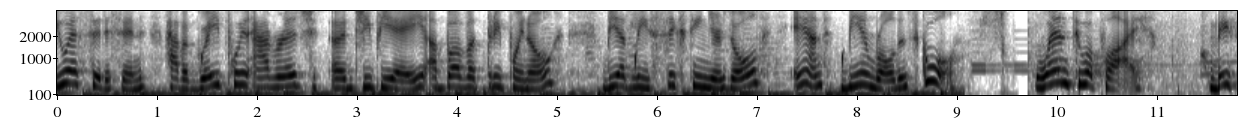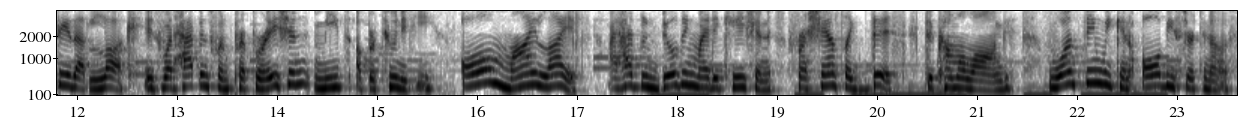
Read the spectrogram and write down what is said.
US citizen, have a grade point average uh, GPA above a 3.0, be at least 16 years old, and be enrolled in school. When to apply? They say that luck is what happens when preparation meets opportunity. All my life, I had been building my education for a chance like this to come along. One thing we can all be certain of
